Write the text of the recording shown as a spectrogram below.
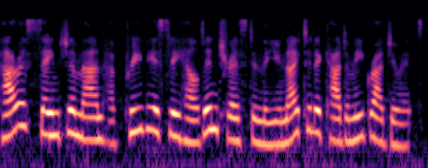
Paris Saint-Germain have previously held interest in the United Academy graduate.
